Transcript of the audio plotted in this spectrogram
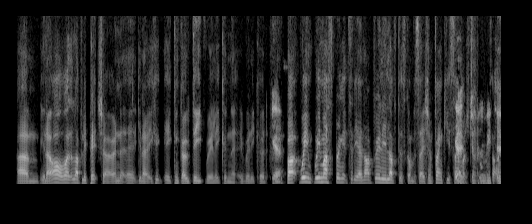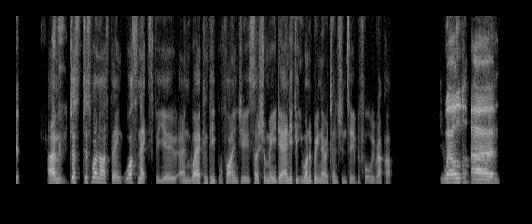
um you know oh what a lovely picture and uh, you know it, it can go deep really couldn't it it really could Yeah. but we we must bring it to the end i've really loved this conversation thank you so yeah, much for John, me time. too. Um, just just one last thing. What's next for you, and where can people find you? Social media, anything you want to bring their attention to before we wrap up? Well, um,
